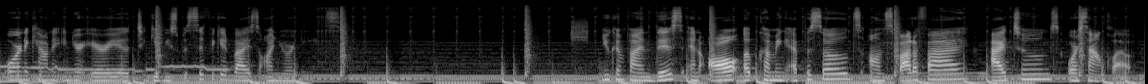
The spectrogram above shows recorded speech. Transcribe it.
or an accountant in your area to give you specific advice on your needs. You can find this and all upcoming episodes on Spotify, iTunes, or SoundCloud.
